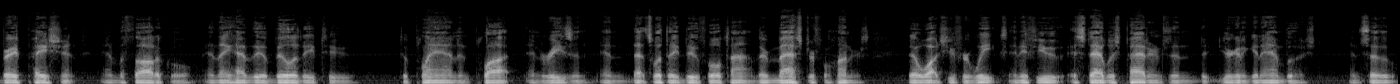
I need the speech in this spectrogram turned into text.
very patient and methodical, and they have the ability to to plan and plot and reason, and that's what they do full time. They're masterful hunters. They'll watch you for weeks, and if you establish patterns, then you're going to get ambushed. And so,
